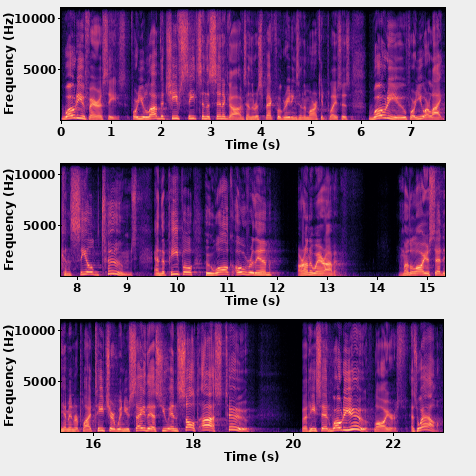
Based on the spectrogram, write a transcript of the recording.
Woe to you, Pharisees, for you love the chief seats in the synagogues and the respectful greetings in the marketplaces. Woe to you, for you are like concealed tombs, and the people who walk over them are unaware of it. One of the lawyers said to him in reply, Teacher, when you say this, you insult us too. But he said, Woe to you, lawyers, as well.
